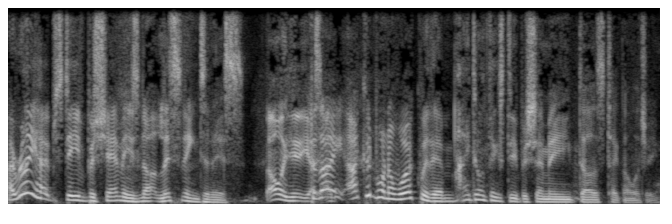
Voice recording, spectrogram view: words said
I really hope Steve Buscemi is not listening to this Oh yeah, yeah. because I, I could want to work with him. I don't think Steve Buscemi does technology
